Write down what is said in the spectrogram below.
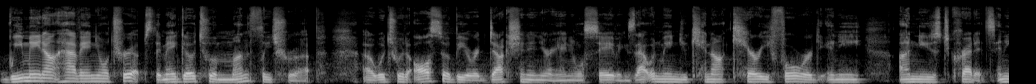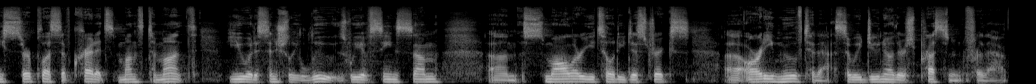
we may not have annual trips. They may go to a monthly true-up, uh, which would also be a reduction in your annual savings. That would mean you cannot carry forward any unused credits. Any surplus of credits month to month, you would essentially lose. We have seen some um, smaller utility districts uh, already move to that, so we do know there's precedent for that.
